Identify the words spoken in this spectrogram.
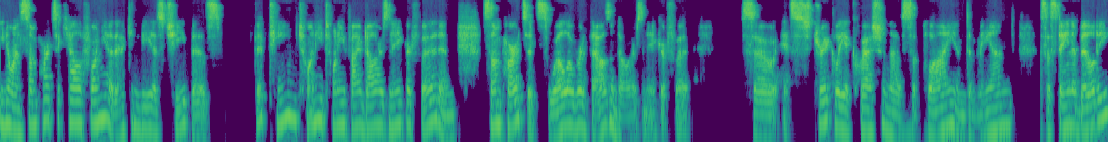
you know, in some parts of California, that can be as cheap as 15 20 25 dollars an acre foot and some parts it's well over a thousand dollars an acre foot. So it's strictly a question of supply and demand. Sustainability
